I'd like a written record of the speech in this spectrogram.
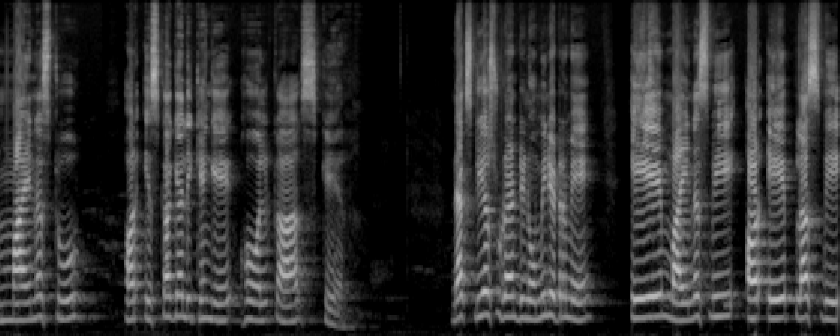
माइनस टू, और इसका क्या लिखेंगे? होल का square next dear student denominator में ए माइनस बी और ए प्लस बी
